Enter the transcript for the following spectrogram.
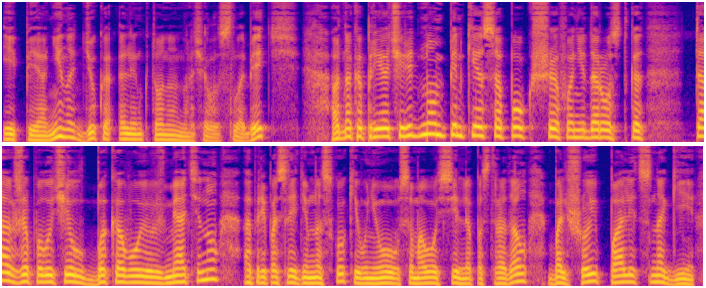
и пианино Дюка Эллингтона начало слабеть. Однако при очередном пинке сапог шефа-недоростка также получил боковую вмятину, а при последнем наскоке у него у самого сильно пострадал большой палец ноги –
